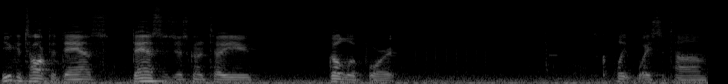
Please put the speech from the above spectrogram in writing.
You can talk to Danse. Danse is just going to tell you, go look for it. It's a complete waste of time.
